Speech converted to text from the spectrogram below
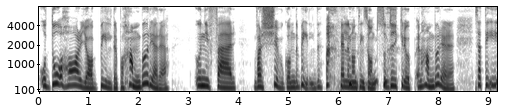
Och då har jag bilder på hamburgare ungefär var tjugonde bild eller någonting sånt så dyker det upp en hamburgare. Så att det är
